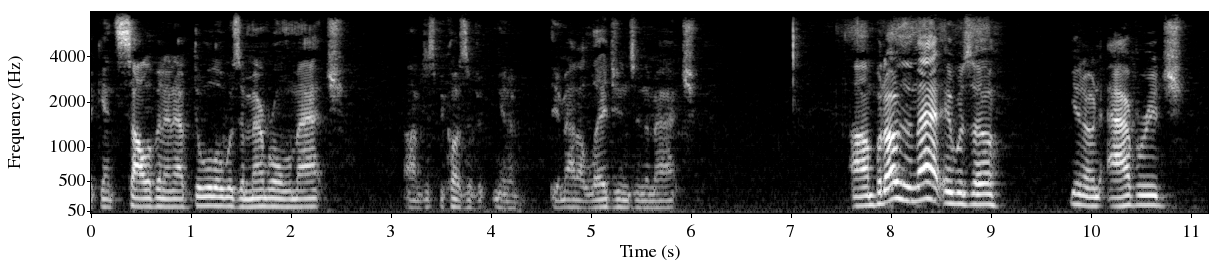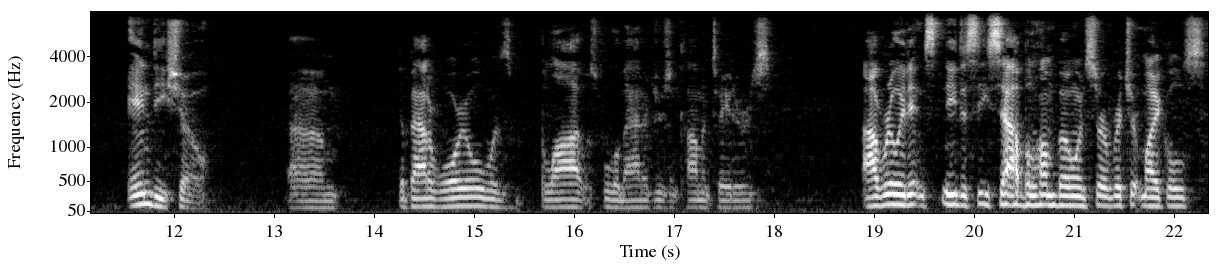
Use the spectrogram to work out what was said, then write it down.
against Sullivan and Abdullah was a memorable match, um, just because of you know the amount of legends in the match. Um, but other than that, it was a you know an average indie show. Um, the Battle Royal was blah. It was full of managers and commentators. I really didn't need to see Sal Balumbo and Sir Richard Michaels.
